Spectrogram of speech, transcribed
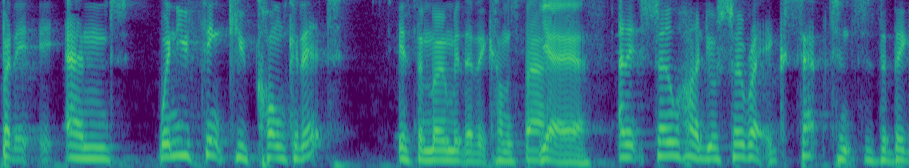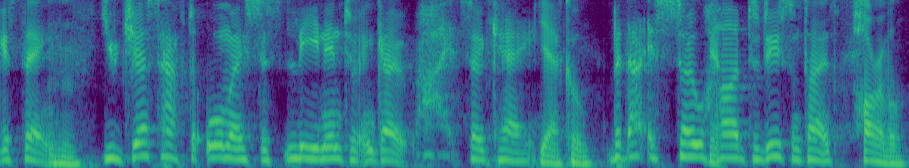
But it, and when you think you've conquered it, is the moment that it comes back. Yeah, yeah. And it's so hard. You're so right. Acceptance is the biggest thing. Mm-hmm. You just have to almost just lean into it and go, ah, it's okay. Yeah, cool. But that is so hard to do sometimes. Horrible.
